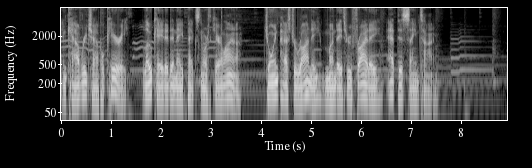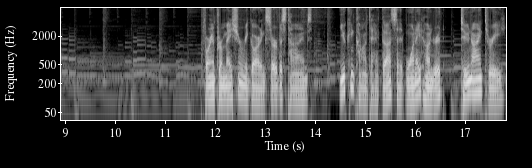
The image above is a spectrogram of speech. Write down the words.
and Calvary Chapel Cary, located in Apex, North Carolina. Join Pastor Rodney Monday through Friday at this same time. For information regarding service times, you can contact us at 1 800 293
